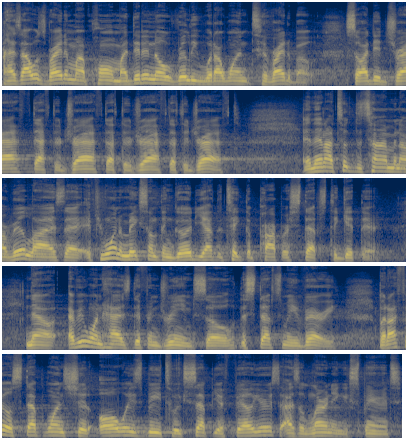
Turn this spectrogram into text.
as I was writing my poem, I didn't know really what I wanted to write about. So I did draft after draft after draft after draft. And then I took the time and I realized that if you want to make something good, you have to take the proper steps to get there. Now, everyone has different dreams, so the steps may vary. But I feel step one should always be to accept your failures as a learning experience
